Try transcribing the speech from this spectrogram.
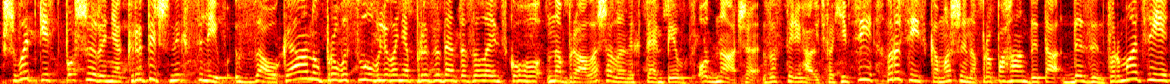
Швидкість поширення критичних слів з-за океану про висловлювання президента Зеленського набрала шалених темпів. Одначе застерігають фахівці, російська машина пропаганди та дезінформації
